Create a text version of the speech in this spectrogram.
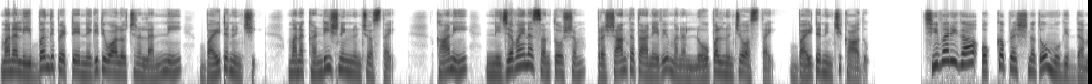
మనల్ని ఇబ్బంది పెట్టే నెగిటివ్ ఆలోచనలన్నీ బయటనుంచి మన కండీషనింగ్ నుంచొస్తాయి కాని నిజమైన సంతోషం ప్రశాంతత అనేవి మన లోపల్నుంచే వస్తాయి. బయటనుంచి కాదు. చివరిగా ఒక్క ప్రశ్నతో ముగిద్దాం.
